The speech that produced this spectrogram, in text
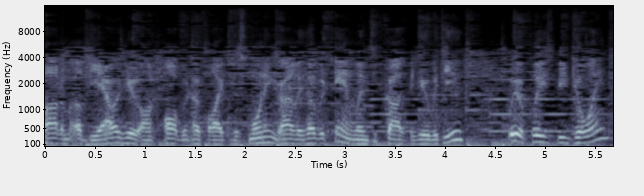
bottom of the hour here on Auburn Opelika this morning. Riley Hubbard and Lindsey Crosby here with you. We are pleased to be joined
